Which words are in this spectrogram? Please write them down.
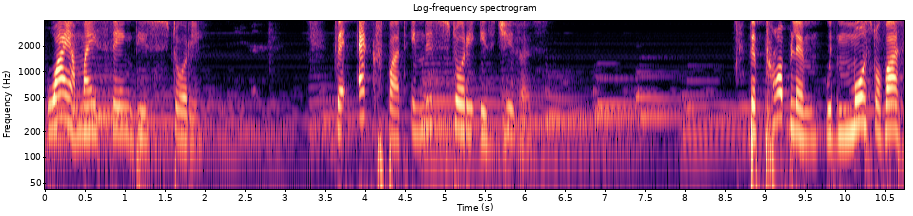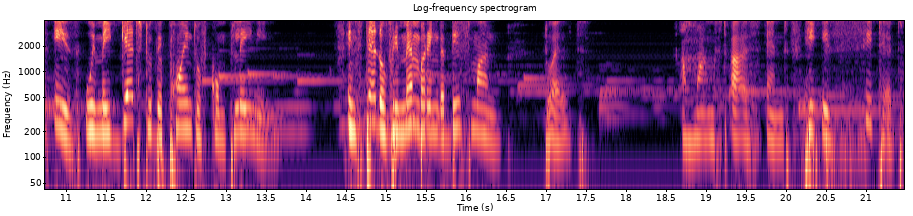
Why am I saying this story? The expert in this story is Jesus. The problem with most of us is we may get to the point of complaining instead of remembering that this man dwelt amongst us and he is seated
